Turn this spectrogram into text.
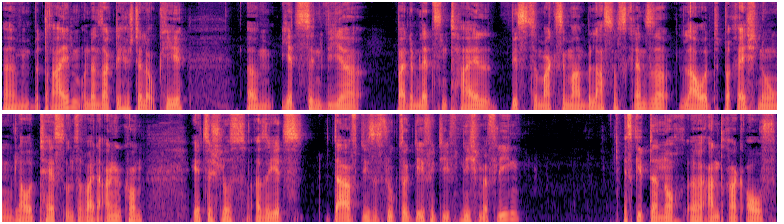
ähm, betreiben. Und dann sagt der Hersteller, okay, ähm, jetzt sind wir bei dem letzten Teil bis zur maximalen Belastungsgrenze laut Berechnung, laut Test und so weiter angekommen. Jetzt ist Schluss. Also jetzt darf dieses Flugzeug definitiv nicht mehr fliegen. Es gibt dann noch äh, Antrag auf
